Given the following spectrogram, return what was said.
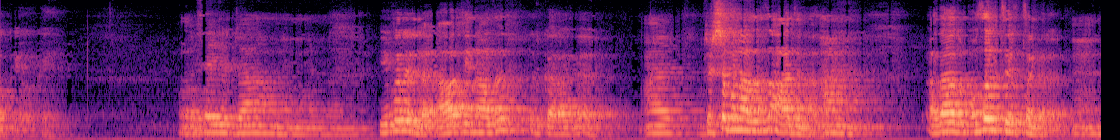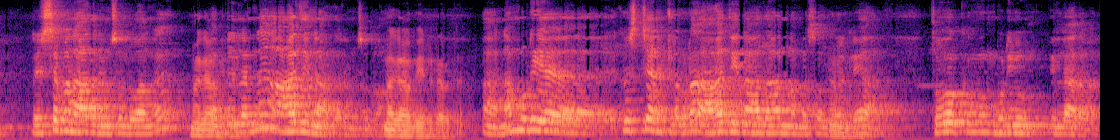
ஓகே ஓகே உங்கள் சைடில் ஜோனாமன் அம்மன் இருக்காங்க இவர் இல்லை ஆதிநாதர் இருக்காராங்க. ரிஷபநாதர் தான் ஆதிநாதர். அதாவது முதல் தீர்த்தங்கர் ரிஷபநாதர்னு சொல்லுவாங்க. அப்படி இல்லைன்னா ஆதிநாதர்னு சொல்லுவாங்க. மகாவீரர் நம்முடைய கிறிஸ்டியானிட்டியில் கூட ஆதிநாதான்னு நம்ம சொல்றோம் இல்லையா? துவக்கமும் முடிவும் இல்லாதவர்.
